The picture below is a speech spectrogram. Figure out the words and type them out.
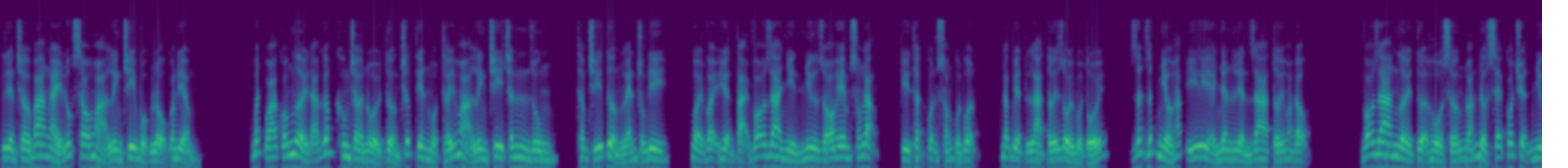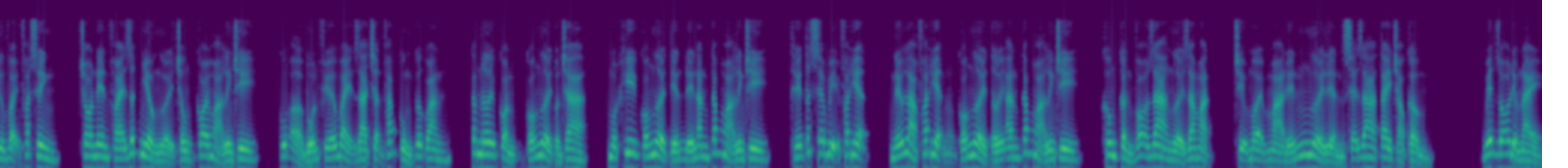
liền chờ ba ngày lúc sau hỏa linh chi bộc lộ quan điểm. Bất quá có người đã gấp không chờ nổi tưởng trước tiên một thấy hỏa linh chi chân dung, thậm chí tưởng lén trốn đi, bởi vậy hiện tại võ gia nhìn như gió êm sóng lặng, kỳ thật cuộn sóng cuộn cuộn, đặc biệt là tới rồi buổi tối, rất rất nhiều hắc ý hệ nhân liền ra tới hoạt động. Võ gia người tựa hồ sớm đoán được sẽ có chuyện như vậy phát sinh, cho nên phái rất nhiều người trông coi hỏa linh chi, cũng ở bốn phía bày ra trận pháp cùng cơ quan, các nơi còn có người tuần tra, một khi có người tiến đến ăn cắp hỏa linh chi, thế tất sẽ bị phát hiện, nếu là phát hiện có người tới ăn cắp hỏa linh chi, không cần võ gia người ra mặt, chịu mời mà đến người liền sẽ ra tay chào cầm. Biết rõ điểm này,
